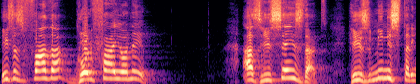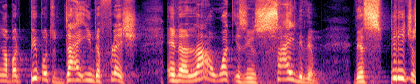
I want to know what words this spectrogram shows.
He says, Father, glorify your name. As he says that, he's ministering about people to die in the flesh and allow what is inside them, their spiritual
